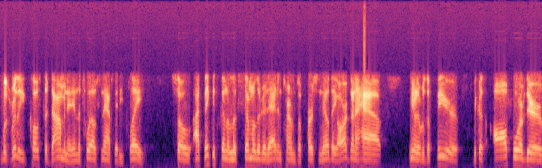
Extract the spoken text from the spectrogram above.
was really close to dominant in the 12 snaps that he played. So I think it's going to look similar to that in terms of personnel. They are going to have, you know, there was a fear because all four of their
